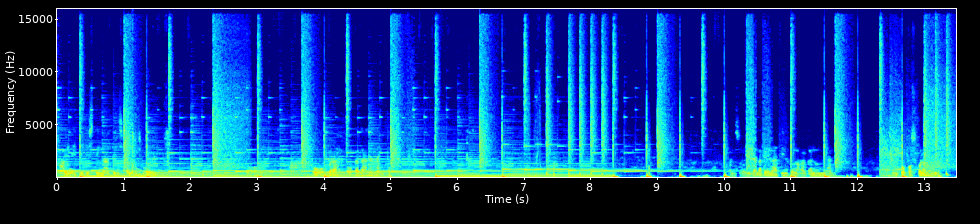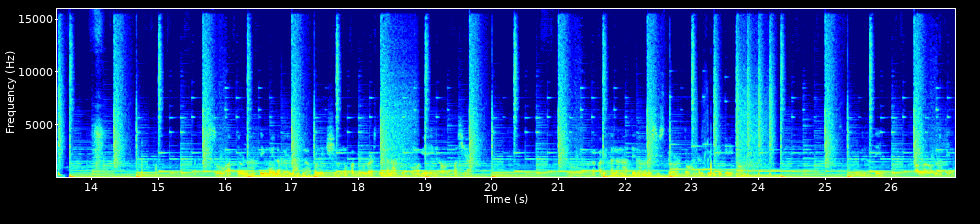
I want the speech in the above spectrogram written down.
So, ayun, iti-testing natin sa kanyang board. So, uh, uubra kung kagana na ito. So, ilalagay natin ito nakaganon yan. So, i-focus ko lang ulit. So, after natin may lagay lahat ng connection ng pag-reverse na natin kung mag-i-error pa siya. So, napalitan na natin ang resistor 220k ohm. Tingnan natin. Power on natin.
